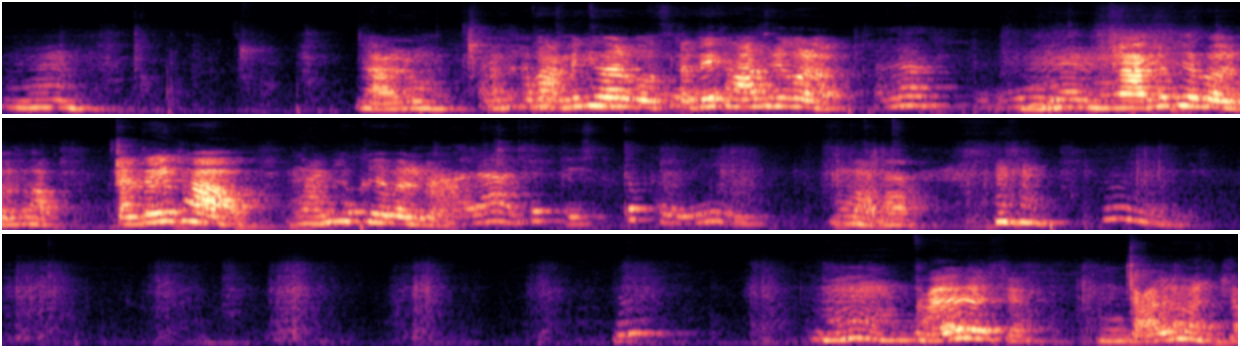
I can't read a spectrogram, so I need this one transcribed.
হুম। দারুণ আমি খাব আমি খেয়ে বলব? তাড়াতাড়ি খাওয়া শুরু করো আমার হুম আমি খেয়ে বলব সব তাড়াতাড়ি খাও। আমি সব খেয়ে বলব। আরে আগে টেস্ট তো করি বাবা। হুম। হুম ভালো হয়েছে। দারুণ হয়েছে।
